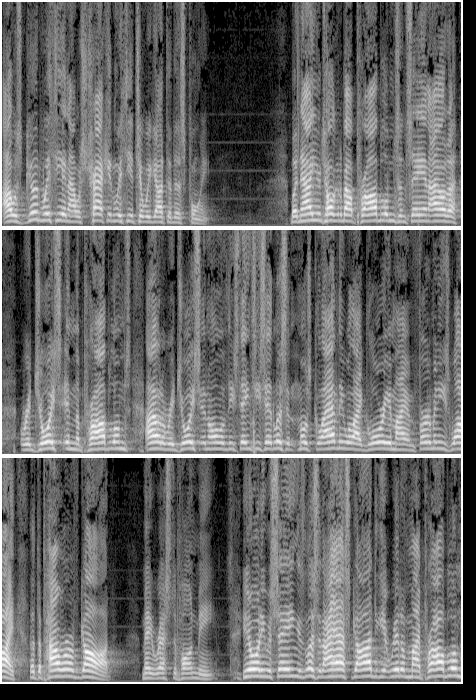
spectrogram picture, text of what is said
I was good with you and I was tracking with you till we got to this point. But now you're talking about problems and saying I ought to rejoice in the problems. I ought to rejoice in all of these things. He said, Listen, most gladly will I glory in my infirmities. Why? That the power of God may rest upon me. You know what he was saying is listen, I asked God to get rid of my problem,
